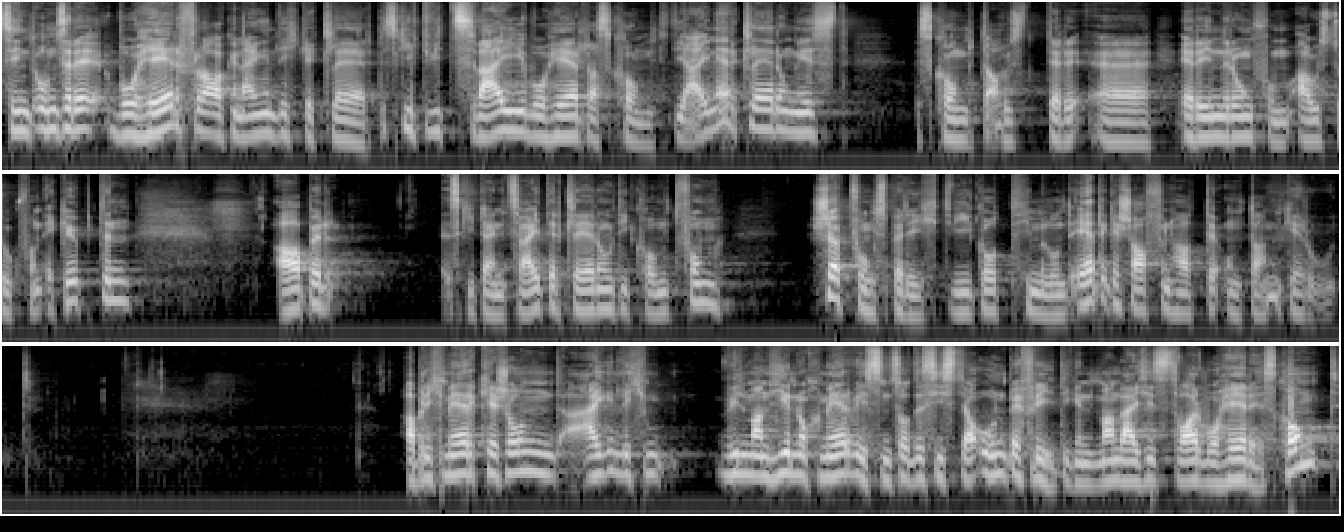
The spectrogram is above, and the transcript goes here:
sind unsere Woher-Fragen eigentlich geklärt. Es gibt wie zwei, woher das kommt. Die eine Erklärung ist, es kommt aus der äh, Erinnerung vom Auszug von Ägypten, aber es gibt eine zweite Erklärung, die kommt vom Schöpfungsbericht, wie Gott Himmel und Erde geschaffen hatte und dann geruht. Aber ich merke schon, eigentlich will man hier noch mehr wissen, so das ist ja unbefriedigend. Man weiß jetzt zwar, woher es kommt,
